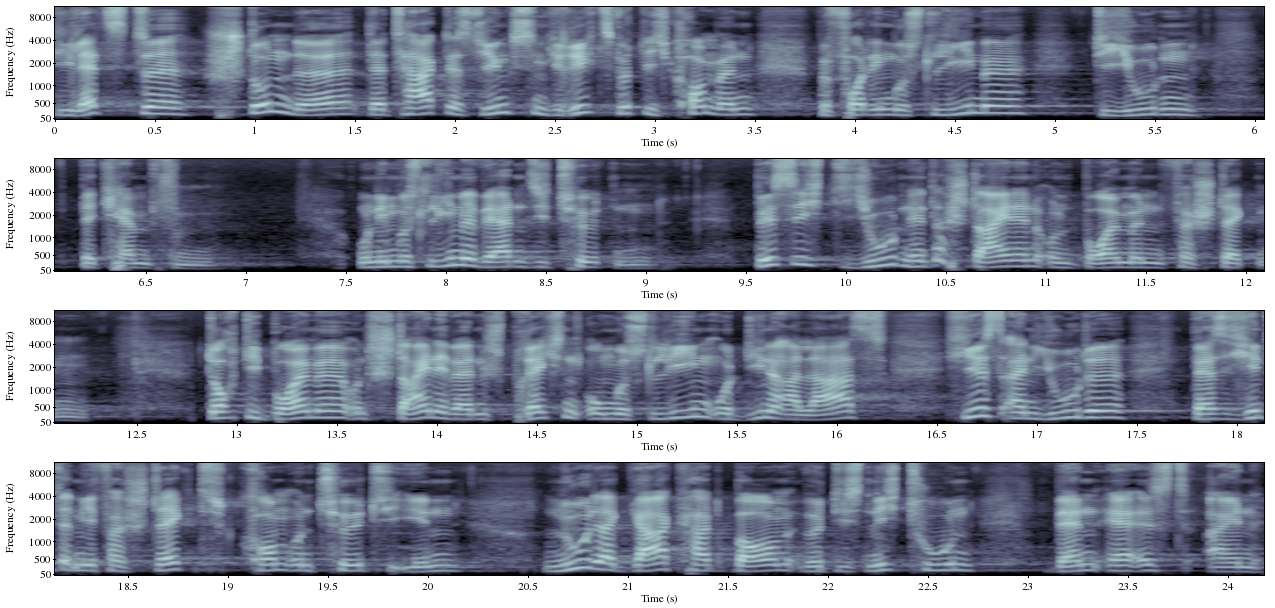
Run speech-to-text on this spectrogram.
die letzte Stunde, der Tag des jüngsten Gerichts wird nicht kommen, bevor die Muslime die Juden bekämpfen. Und die Muslime werden sie töten, bis sich die Juden hinter Steinen und Bäumen verstecken. Doch die Bäume und Steine werden sprechen, O Muslim, O Diener Allahs, hier ist ein Jude, der sich hinter mir versteckt, komm und töte ihn. Nur der Garkat-Baum wird dies nicht tun, denn er ist ein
